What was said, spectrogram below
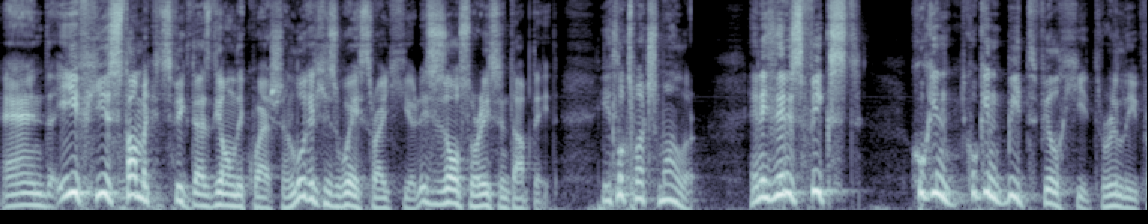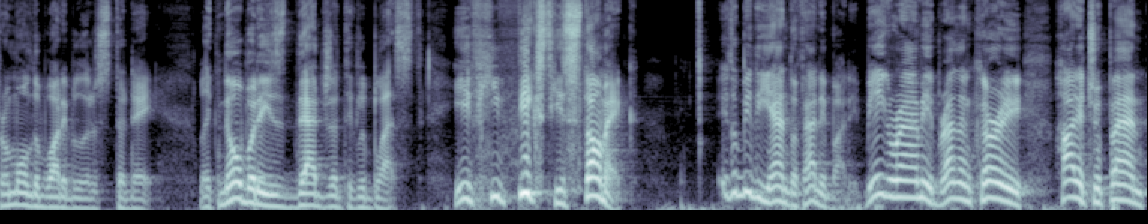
And if his stomach is fixed, that's the only question. Look at his waist right here. This is also a recent update. It looks much smaller. And if it is fixed, who can who can beat Phil Heath, really, from all the bodybuilders today? Like, nobody is that genetically blessed. If he fixed his stomach, it would be the end of anybody. Big Ramy, Brandon Curry, Hadi Choopan,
